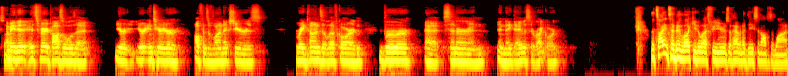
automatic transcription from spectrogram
So I mean, it, it's very possible that your your interior offensive line next year is Radunz at left guard, Brewer at center, and and Nate Davis at right guard. the Titans have been lucky the last few years of having a decent offensive line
